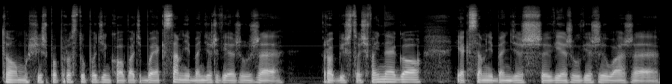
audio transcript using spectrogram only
to musisz po prostu podziękować, bo jak sam nie będziesz wierzył, że robisz coś fajnego, jak sam nie będziesz wierzył, wierzyła, że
